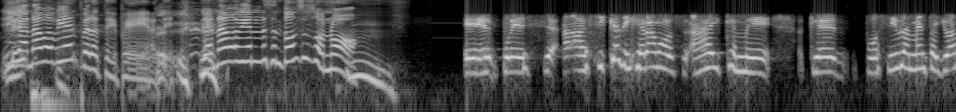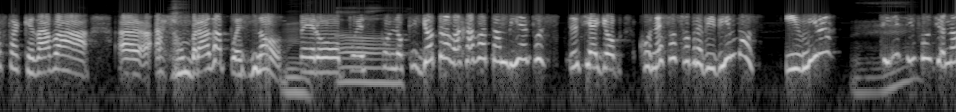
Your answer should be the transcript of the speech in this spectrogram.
¿Y le- ganaba bien? Espérate, espérate. ¿Ganaba bien en ese entonces o no? Eh, pues así que dijéramos, ay, que me, que posiblemente yo hasta quedaba ah, asombrada, pues no, pero pues con lo que yo trabajaba también, pues decía yo, con eso sobrevivimos. Y mira, sí, sí funcionó.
